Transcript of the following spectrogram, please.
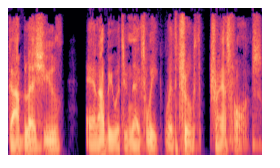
God bless you, and I'll be with you next week with Truth Transforms.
